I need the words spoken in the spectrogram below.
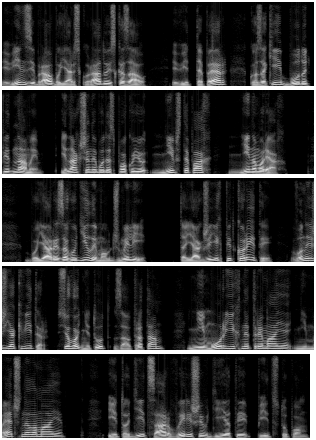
Він зібрав боярську раду і сказав, «Відтепер козаки будуть під нами, інакше не буде спокою ні в степах, ні на морях. Бояри загуділи, мов джмелі. Та як же їх підкорити? Вони ж як вітер, сьогодні тут, завтра там. Ні мур їх не тримає, ні меч не ламає. І тоді цар вирішив діяти підступом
